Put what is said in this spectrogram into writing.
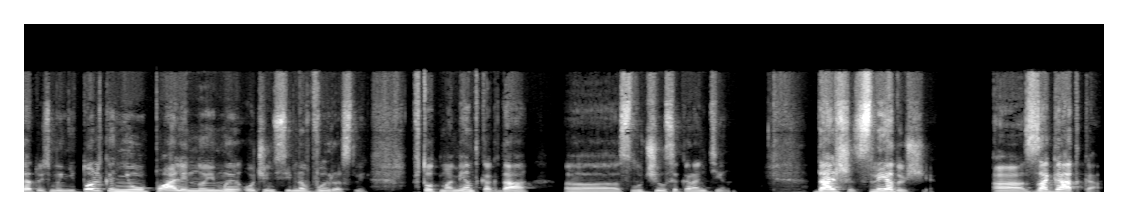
Да, то есть мы не только не упали, но и мы очень сильно выросли в тот момент, когда э, случился карантин. Дальше, следующее. Э, загадка.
